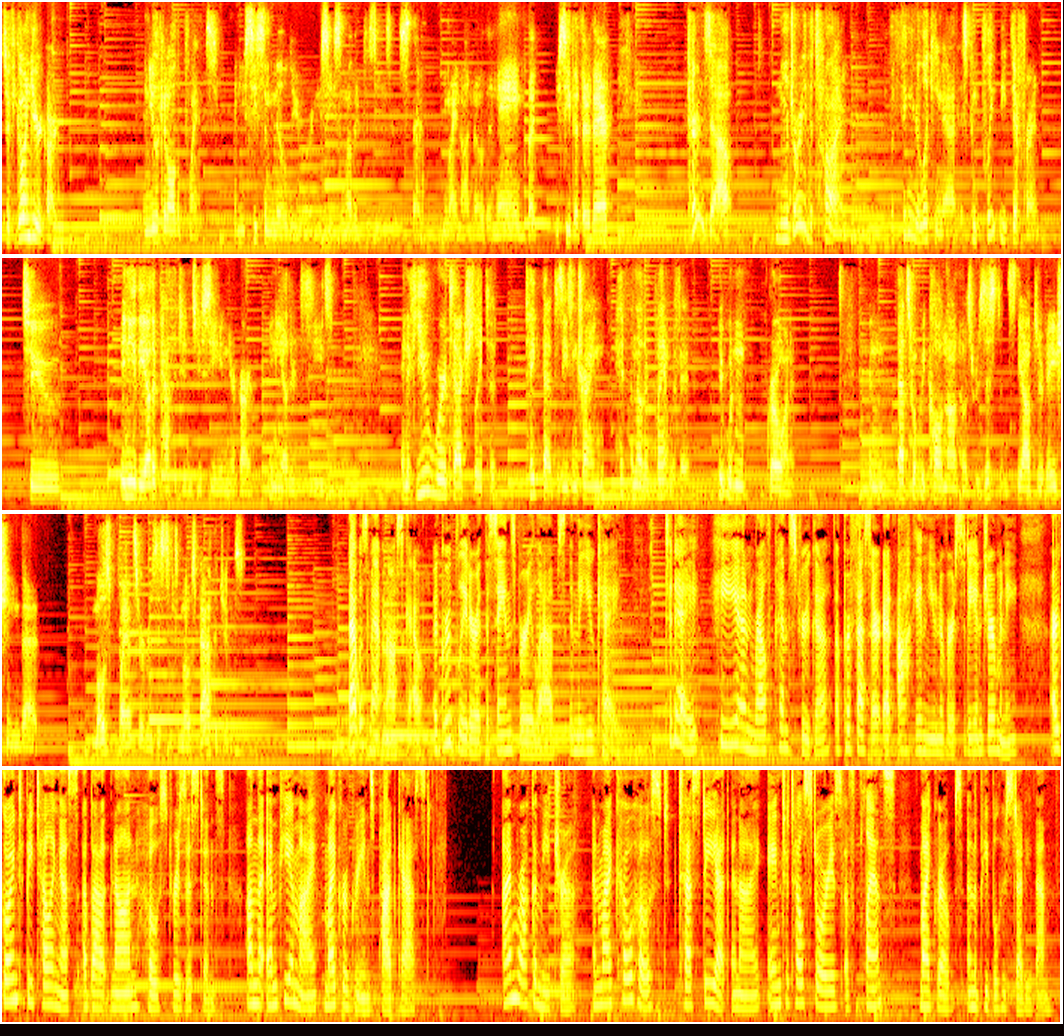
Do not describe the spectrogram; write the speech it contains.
So if you go into your garden and you look at all the plants and you see some mildew or you see some other diseases that you might not know the name, but you see that they're there, turns out the majority of the time, the thing you're looking at is completely different to any of the other pathogens you see in your garden, any other disease. And if you were to actually to take that disease and try and hit another plant with it, it wouldn't grow on it. And that's what we call non-host resistance, the observation that most plants are resistant to most pathogens. That was Matt Moscou, a group leader at the Sainsbury Labs in the UK. Today, he and Ralph Panstruga, a professor at Aachen University in Germany, are going to be telling us about non host resistance on the MPMI Microgreens podcast. I'm Raka Mitra, and my co host, Tess Diet, and I aim to tell stories of plants, microbes, and the people who study them.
